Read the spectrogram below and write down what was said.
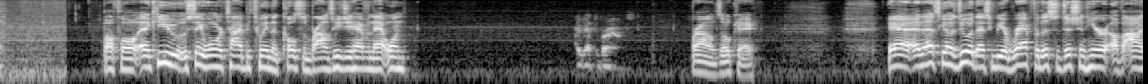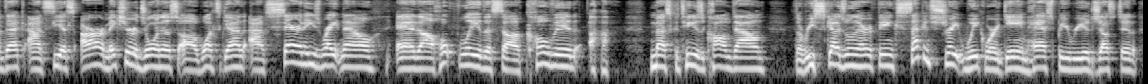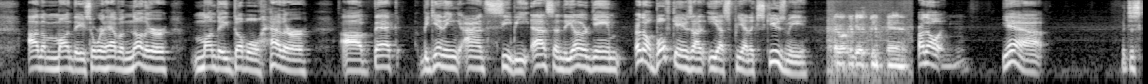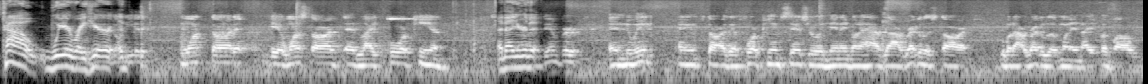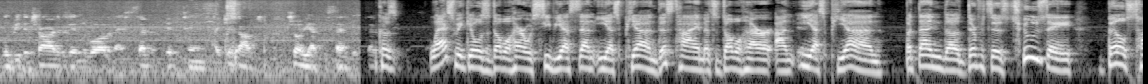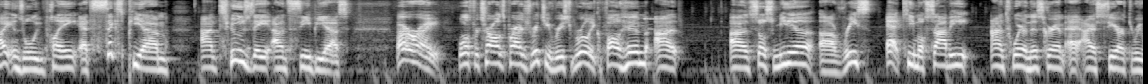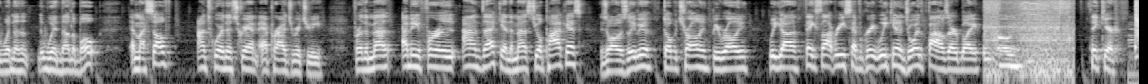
Buffalo. And can you say one more time between the Colts and Browns? Who did you have in that one? I got the Browns. Browns, okay. Yeah, and that's going to do it. That's going to be a wrap for this edition here of On Deck on CSR. Make sure to join us uh, once again on Saturdays right now. And uh, hopefully, this uh, COVID uh, mess continues to calm down. The rescheduling and everything. Second straight week where a game has to be readjusted on a Monday. So we're going to have another Monday double header uh, back beginning on CBS. And the other game, or no, both games on ESPN, excuse me. Hey, look against ESPN. Or no, yeah, which is kind of weird right here. One start at yeah, one start at like 4 p.m. And then you're gonna Denver and New England game starts at 4 p.m. Central, and then they're gonna have our regular start. With our regular Monday night football will be the Chargers in New Orleans at 7:15. Like kickoff shortly after 7. because last week it was a double header with CBS then ESPN. This time it's a double header on ESPN. But then the difference is Tuesday Bills Titans will be playing at 6 p.m. on Tuesday on CBS. All right. Well, for Charles Pryor, Richey Riis Rule, you can follow him on on social media. Uh, Riis at Kimosabe on Twitter and Instagram at ISCR3 with another, with another boat, and myself on Twitter and Instagram at Pride Richey. For the me- I mean for on deck and the Mess Steel podcast, as always, leave you. Don't be trolling, be rolling. We got. Thanks a lot, Riis. Have a great weekend. Enjoy the files, everybody. Take care.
